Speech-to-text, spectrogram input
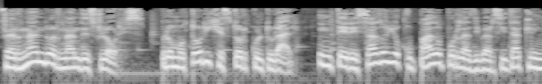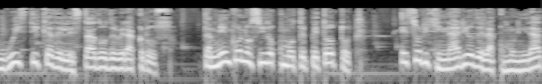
Fernando Hernández Flores, promotor y gestor cultural, interesado y ocupado por la diversidad lingüística del estado de Veracruz, también conocido como Tepetototl, es originario de la comunidad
